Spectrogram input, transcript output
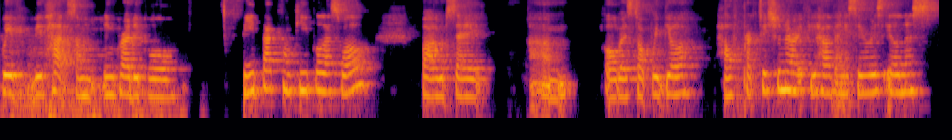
we've we've had some incredible feedback from people as well. But I would say um, always talk with your health practitioner if you have any serious illness.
